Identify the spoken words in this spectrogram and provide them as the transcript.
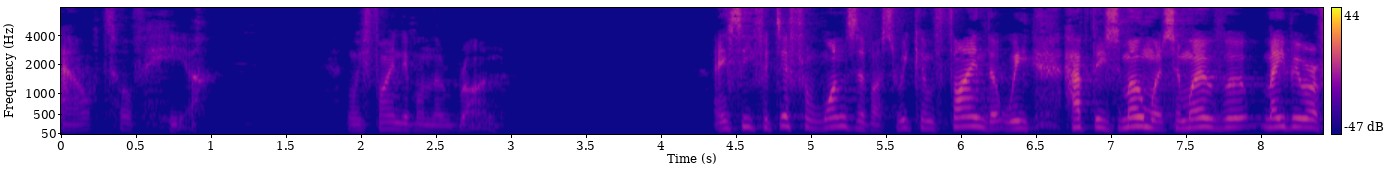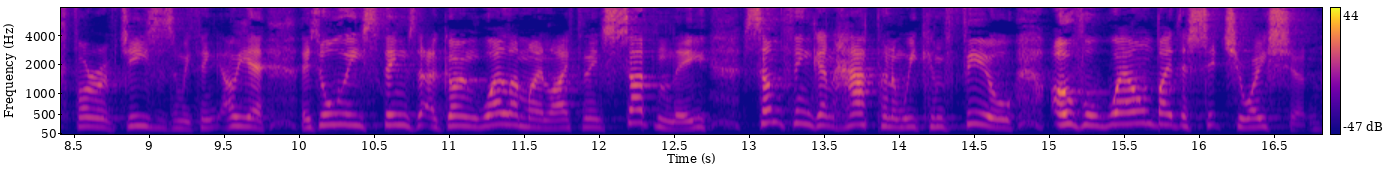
out of here we find him on the run. And you see, for different ones of us, we can find that we have these moments, and maybe we're a follower of Jesus, and we think, oh yeah, there's all these things that are going well in my life, and then suddenly something can happen, and we can feel overwhelmed by the situation. And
